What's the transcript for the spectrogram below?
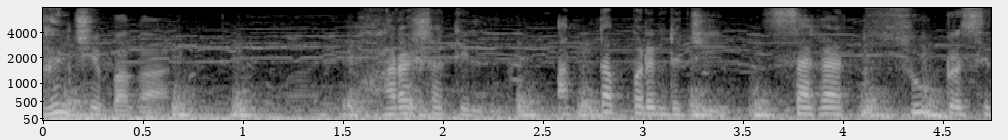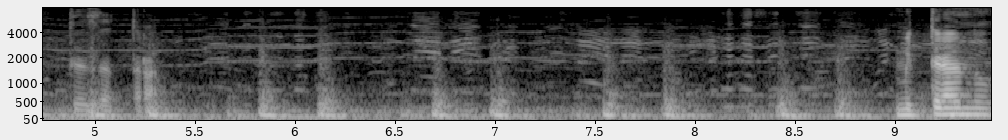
बावधनचे बघा. महाराष्ट्रातील आत्तापर्यंतची सगळ्यात सुप्रसिद्ध जत्रा. मित्रांनो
